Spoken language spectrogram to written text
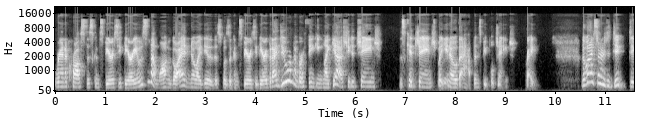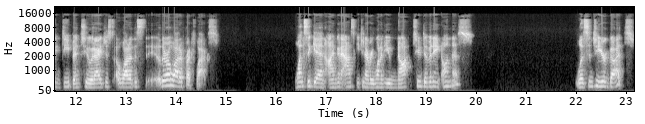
ran across this conspiracy theory, it wasn't that long ago. I had no idea that this was a conspiracy theory, but I do remember thinking, like, yeah, she did change. This kid changed, but you know, that happens. People change, right? Then when I started to dig dig deep into it, I just a lot of this there are a lot of red flags. Once again, I'm going to ask each and every one of you not to divinate on this. listen to your gut.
